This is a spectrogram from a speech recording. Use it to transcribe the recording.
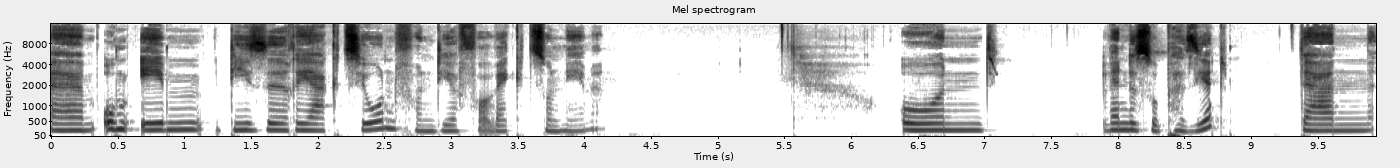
ähm, um eben diese Reaktion von dir vorwegzunehmen. Und wenn das so passiert, dann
